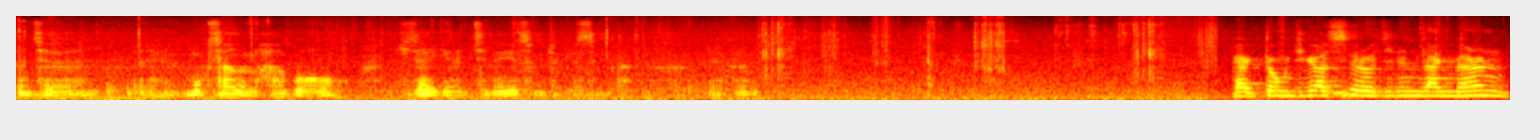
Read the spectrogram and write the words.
전체 예, 묵상을 하고 기자회견을 진행했으면 좋겠습니다. 예, 그럼 백동지가 쓰러지는 장면은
